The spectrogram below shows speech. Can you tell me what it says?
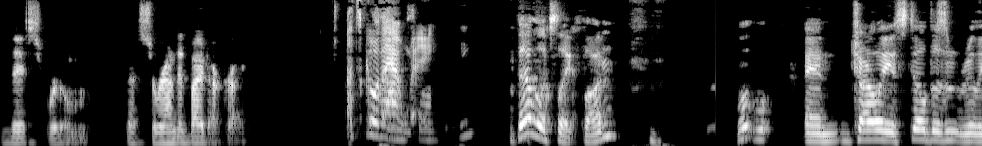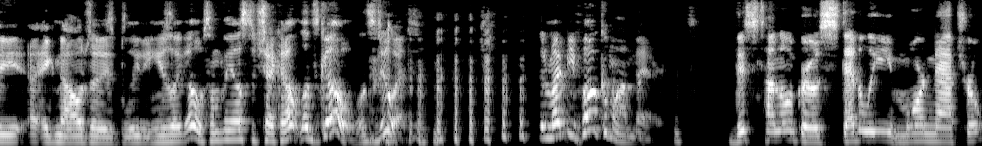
this room that's surrounded by dark Darkrai. Let's go that way. That looks like fun. Well, well- and Charlie still doesn't really uh, acknowledge that he's bleeding. He's like, "Oh, something else to check out. Let's go. Let's do it. there might be Pokemon there." This tunnel grows steadily more natural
